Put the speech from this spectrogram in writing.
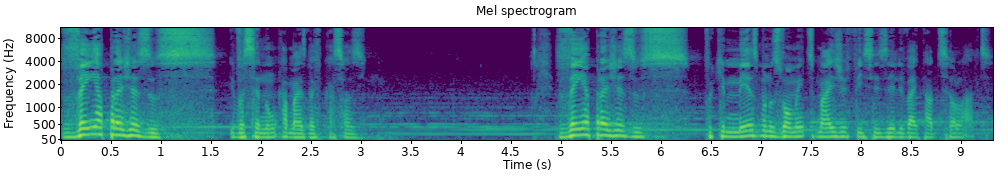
venha para Jesus e você nunca mais vai ficar sozinho. Venha para Jesus, porque mesmo nos momentos mais difíceis Ele vai estar do seu lado.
